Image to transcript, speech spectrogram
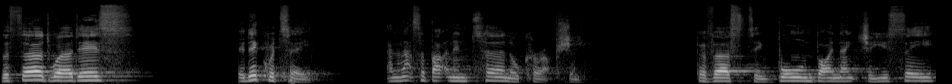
The third word is iniquity, and that's about an internal corruption, perversity, born by nature. You see,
